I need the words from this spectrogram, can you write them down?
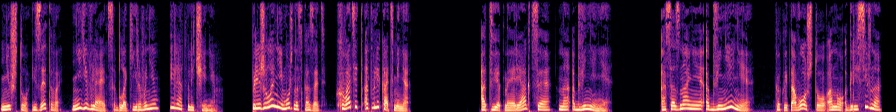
Ничто из этого не является блокированием или отвлечением. При желании можно сказать «хватит отвлекать меня». Ответная реакция на обвинение. Осознание обвинения, как и того, что оно агрессивно,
